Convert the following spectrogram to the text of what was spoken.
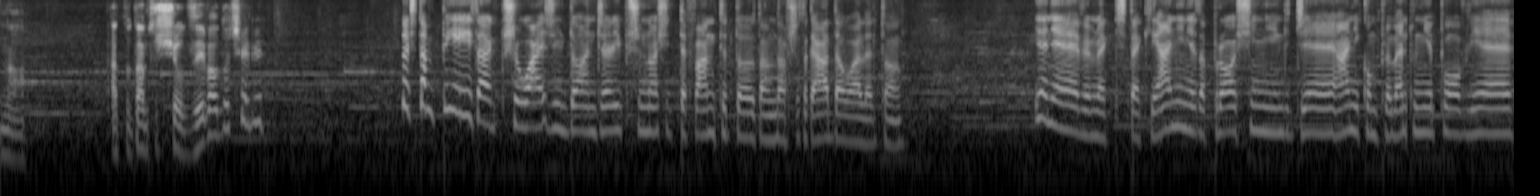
No. A to tam coś się odzywał do ciebie? Ktoś tam pisał, jak przyłaził do Angeli przynosić te fanty, to tam zawsze zgadał, ale to... Ja nie wiem, jakiś taki ani nie zaprosi nigdzie, ani komplementu nie powie.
